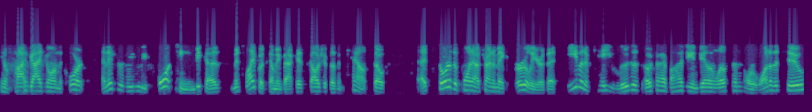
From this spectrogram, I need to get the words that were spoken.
You know, five guys go on the court, and this would even be 14 because Mitch Lightfoot's coming back. His scholarship doesn't count. So it's sort of the point I was trying to make earlier that even if KU loses Ochai Agbaji and Jalen Wilson or one of the two,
